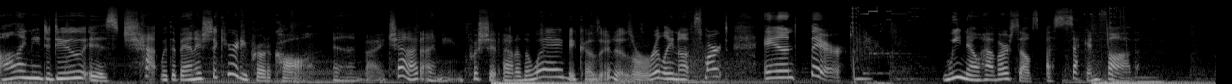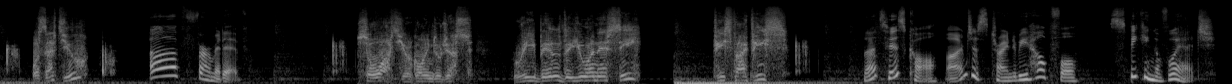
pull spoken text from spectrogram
All I need to do is chat with the banished security protocol. And by chat, I mean push it out of the way because it is really not smart. And there. We now have ourselves a second fob. Was that you? Affirmative. So what, you're going to just rebuild the UNSC? Piece by piece? That's his call. I'm just trying to be helpful. Speaking of which,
